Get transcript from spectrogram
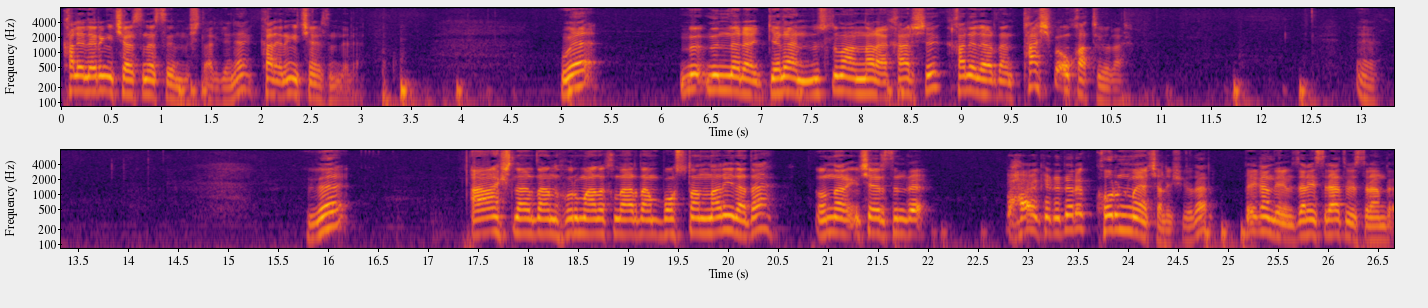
kalelerin içerisine sığınmışlar gene. Kalenin içerisindeler. Ve müminlere gelen Müslümanlara karşı kalelerden taş ve ok atıyorlar. Evet. Ve ağaçlardan, hurmalıklardan, bostanlarıyla da onların içerisinde hareket ederek korunmaya çalışıyorlar. Peygamberimiz Aleyhisselatü Vesselam da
